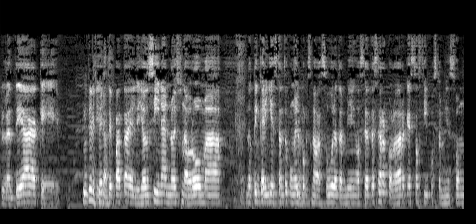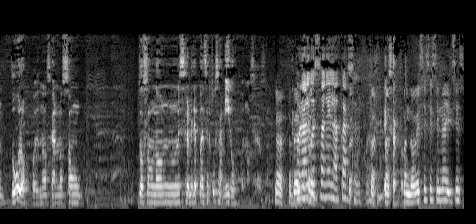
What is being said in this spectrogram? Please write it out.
plantea que, No te lo que este pata, el de John Cena, no es una broma, no te encariñes tanto con él porque es una basura también. O sea, te hace recordar que estos tipos también son duros, pues, ¿no? O sea, no son. No, son, no necesariamente pueden ser tus amigos, pues, ¿no? O sea, son- No, Por algo cuando- están en la cárcel, pues. cu- cu- Exacto. Cuando ves esa escena y dices,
